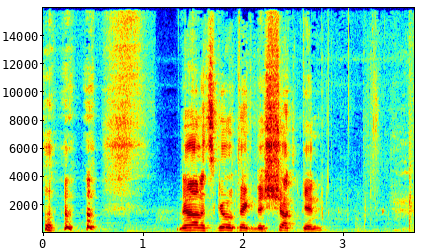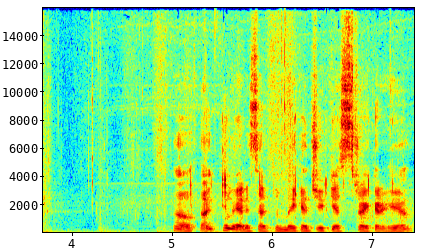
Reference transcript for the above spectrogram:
now let's go take the shotgun. Oh, thankfully I decided to make a GPS tracker here.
